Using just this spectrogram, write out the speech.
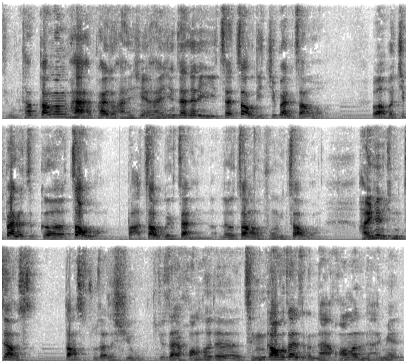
凶。他刚刚派派出韩信，韩信在那里在赵地击败了张耳，不不击败了这个赵王，把赵给占领了，然后张耳封为赵王，韩信的军正好是。当时住在这修武，就在黄河的城高，在这个南黄河的南面，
